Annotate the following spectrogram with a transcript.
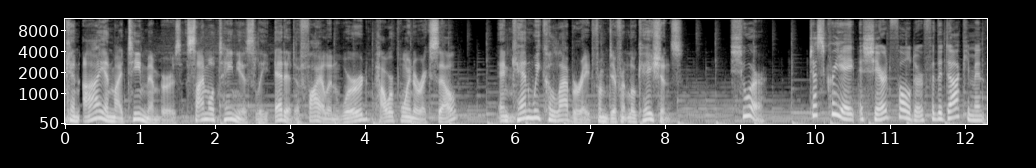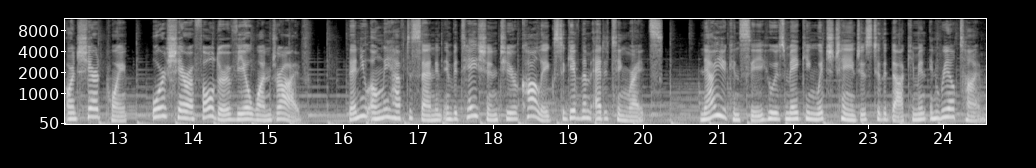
Can I and my team members simultaneously edit a file in Word, PowerPoint, or Excel? And can we collaborate from different locations? Sure. Just create a shared folder for the document on SharePoint or share a folder via OneDrive. Then you only have to send an invitation to your colleagues to give them editing rights. Now you can see who is making which changes to the document in real time.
